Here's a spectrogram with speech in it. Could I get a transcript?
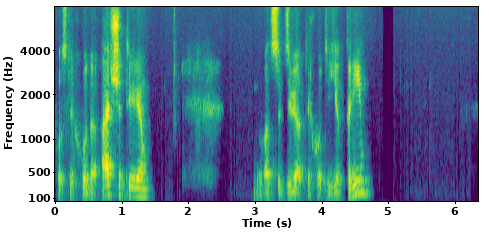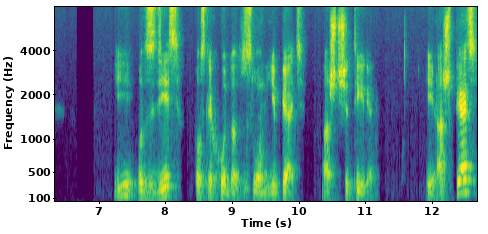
После хода А4, 29 ход Е3. И вот здесь, после хода слон Е5, H4 и H5,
